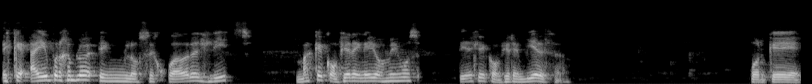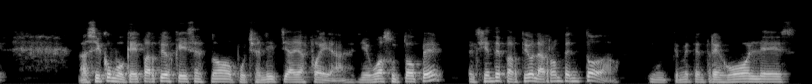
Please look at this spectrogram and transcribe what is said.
Es que ahí, por ejemplo, en los jugadores Leeds, más que confiar en ellos mismos, tienes que confiar en Bielsa. Porque así como que hay partidos que dices, no, pucha, Leeds ya, fue, ya llegó a su tope, el siguiente partido la rompen toda. Te meten tres goles,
